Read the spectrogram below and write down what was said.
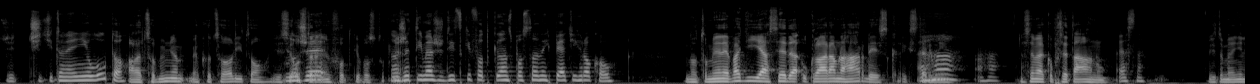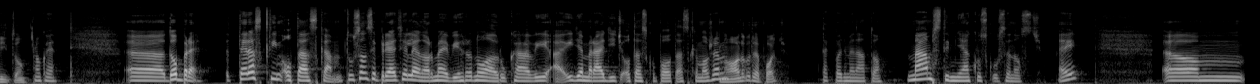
Že, či ti to není lúto? Ale co by mě, jako co líto, že si No, že- odstraňuji fotky postupně? No, že ty máš vždycky fotky len z posledných 5 rokov. No to mě nevadí, já si je ukládám na hard disk externí. Aha, aha, Já jsem jako přetáhnu, jasné. že to mi není líto. OK. Uh, dobre, teraz k tým otázkam. Tu som si priatelia normálne vyhrnula rukávy a idem radiť otázku po otázke. Môžem? No dobře, pojď. Tak poďme na to. Mám s tým nejakú skúsenosť. Hej? Um,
